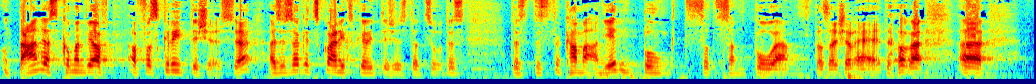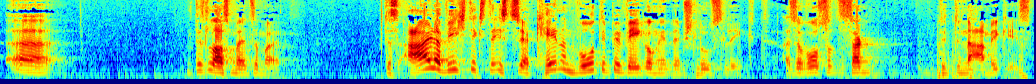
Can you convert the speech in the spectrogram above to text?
Und dann erst kommen wir auf, auf was Kritisches. Ja? Also ich sage jetzt gar nichts Kritisches dazu. Das, das, das, da kann man an jedem Punkt sozusagen bohren, dass er schreit. Aber äh, äh, das lassen wir jetzt einmal. das Allerwichtigste ist zu erkennen, wo die Bewegung in dem Schluss liegt. Also wo sozusagen die Dynamik ist.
